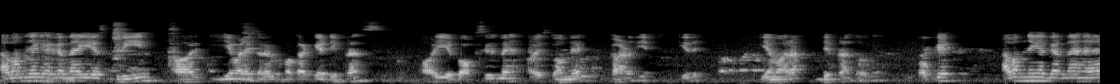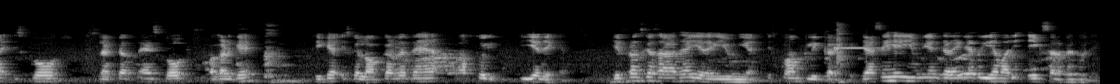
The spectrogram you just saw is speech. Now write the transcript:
अब हमने क्या करना है, ये ग्रीन और ये वाले कलर को पकड़ के डिफरेंस और ये बॉक्सेस में और इसको हमने काट दिया, ये देख, ये हमारा डिफरेंस हो गया ओके अब हमने क्या करना है, इसको सेलेक्ट करते हैं इसको पकड़ के, ठीक है? इसको लॉक कर देते हैं। अब तो ये देखें डिफरेंस के साथ है, ये देखिए यूनियन इसको हम क्लिक करेंगे। जैसे ही यूनियन करेंगे तो ये हमारी एक सरफेस हो जाएगी।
